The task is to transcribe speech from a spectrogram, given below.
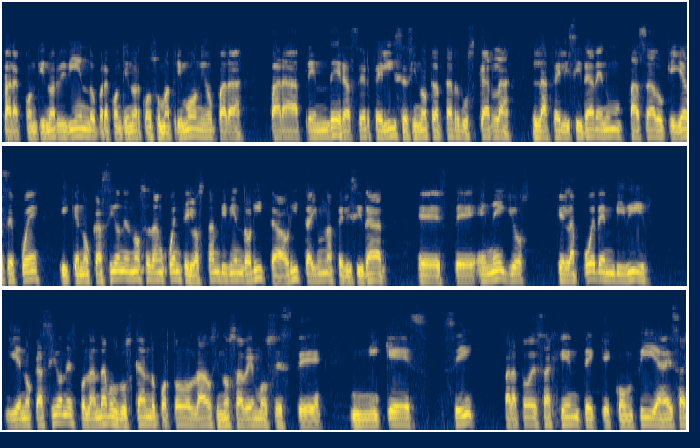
para continuar viviendo, para continuar con su matrimonio, para, para aprender a ser felices y no tratar de buscar la, la felicidad en un pasado que ya se fue y que en ocasiones no se dan cuenta y lo están viviendo ahorita. Ahorita hay una felicidad este, en ellos que la pueden vivir y en ocasiones pues la andamos buscando por todos lados y no sabemos este ni qué es, ¿sí? Para toda esa gente que confía, esa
